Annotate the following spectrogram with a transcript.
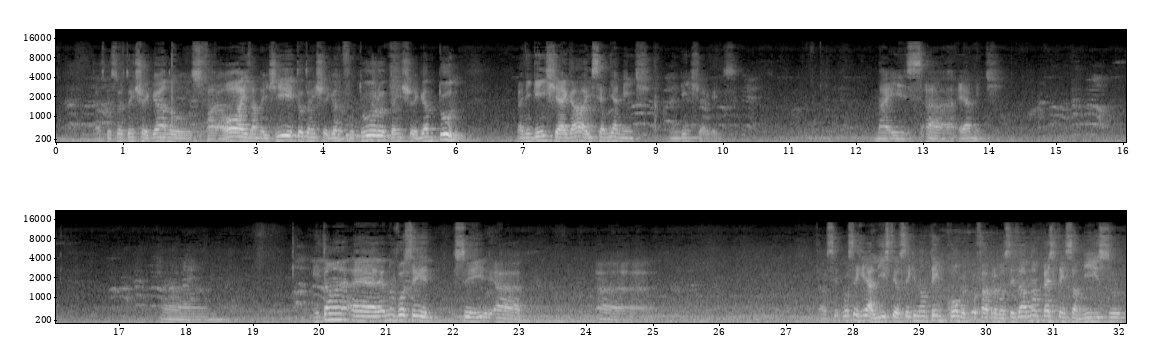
As pessoas estão enxergando os faraós lá no Egito, estão enxergando o futuro, estão enxergando tudo. Mas ninguém enxerga, ah, isso é minha mente. Ninguém enxerga isso. Mas ah, é a mente. Ah, então, é, eu não vou ser, ser ah, ah, vou ser realista. Eu sei que não tem como eu falar para vocês, não, não preste atenção nisso,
